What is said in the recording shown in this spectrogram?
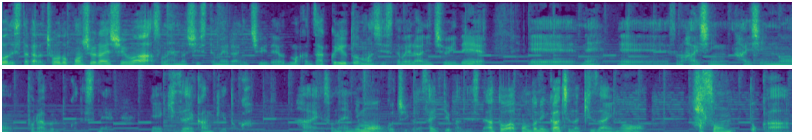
そうです。だからちょうど今週来週はその辺のシステムエラーに注意だよ。まあ、ざっくり言うと、まあ、システムエラーに注意で、えー、ね、えー、その配信、配信のトラブルとかですね、えー、機材関係とか、はい、その辺にもご注意くださいっていう感じですね。あとは本当にガチな機材の破損とか、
